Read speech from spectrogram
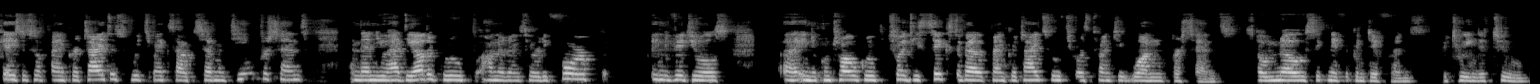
cases of pancreatitis, which makes out 17%. And then you had the other group, 134 individuals uh, in the control group, 26 developed pancreatitis, which was 21%. So no significant difference between the two.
